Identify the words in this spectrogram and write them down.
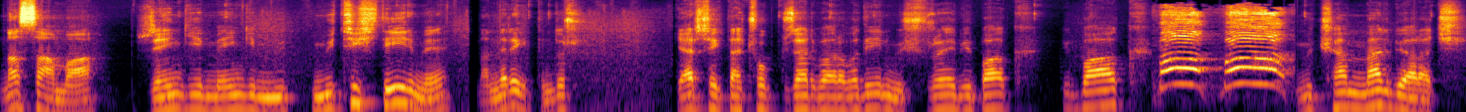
Nasıl ama? Rengi mengi mü- müthiş değil mi? Lan nereye gittin dur. Gerçekten çok güzel bir araba değil mi? Şuraya bir bak. Bir bak. Bak bak. Mükemmel bir araç.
